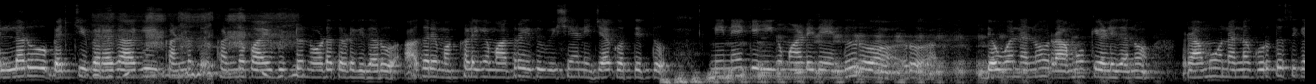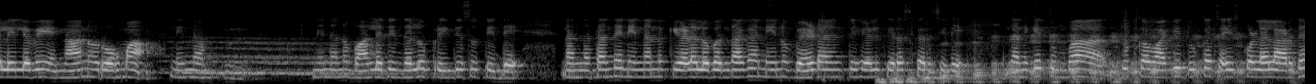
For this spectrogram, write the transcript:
ಎಲ್ಲರೂ ಬೆಚ್ಚಿ ಬೆರಗಾಗಿ ಕಣ್ಣು ಕಣ್ಣು ಬಾಯಿ ಬಿಟ್ಟು ನೋಡತೊಡಗಿದರು. ಆದರೆ ಮಕ್ಕಳಿಗೆ ಮಾತ್ರ ಇದು ವಿಷಯ ನಿಜ ಗೊತ್ತಿತ್ತು. ನೀನೇಕೆ ಹೀಗೆ ಮಾಡಿದೆ ಎಂದು ರೋಮ ನಿನ್ನ, ನಿನ್ನನ್ನು ಬಾಲ್ಯದಿಂದಲೂ ಪ್ರೀತಿಸುತ್ತಿದ್ದೆ. ನನ್ನ ತಂದೆ ನಿನ್ನನ್ನು ಕೇಳಲು ಬಂದಾಗ ನೀನು ಬೇಡ ಅಂತ ಹೇಳಿ ತಿರಸ್ಕರಿಸಿದೆ. ನನಗೆ ತುಂಬಾ ದುಃಖವಾಗಿ ದುಃಖ ಸಹಿಸಿಕೊಳ್ಳಲಾರದೆ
